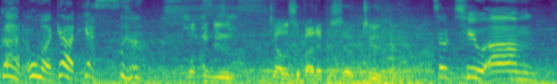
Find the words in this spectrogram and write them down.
God, oh my God, yes. what can you tell us about episode two? So two, um,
